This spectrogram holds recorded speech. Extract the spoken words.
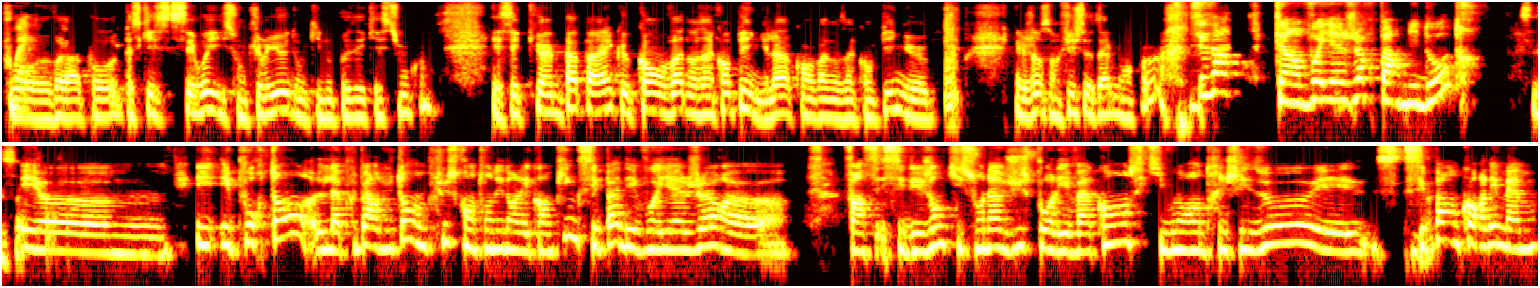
Pour, euh, voilà, pour, parce que c'est, oui, ils sont curieux, donc ils nous posent des questions, quoi. Et c'est quand même pas pareil que quand on va dans un camping. Là, quand on va dans un camping, euh, les gens s'en fichent totalement, quoi. C'est ça. T'es un voyageur parmi d'autres. Euh, et, et, pourtant, la plupart du temps, en plus, quand on est dans les campings, c'est pas des voyageurs. Euh, enfin, c'est des gens qui sont là juste pour les vacances, qui vont rentrer chez eux, et c'est pas encore les mêmes.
